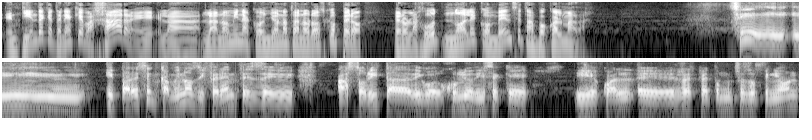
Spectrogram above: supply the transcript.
Entiende que tenía que bajar eh, la, la, nómina con Jonathan Orozco, pero, pero la HUD no le convence tampoco a Almada. Sí, y, y, parecen caminos diferentes. De hasta ahorita, digo, Julio dice que, y el cual eh, respeto mucho su opinión,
